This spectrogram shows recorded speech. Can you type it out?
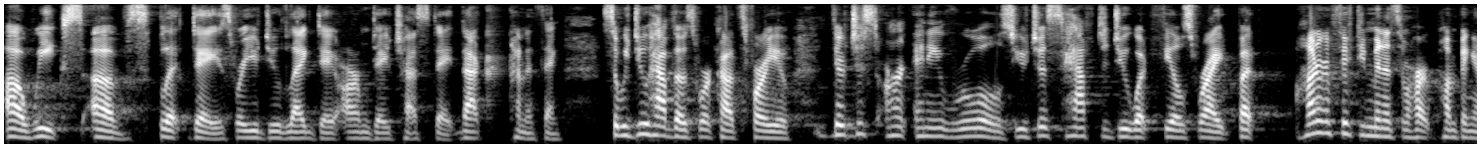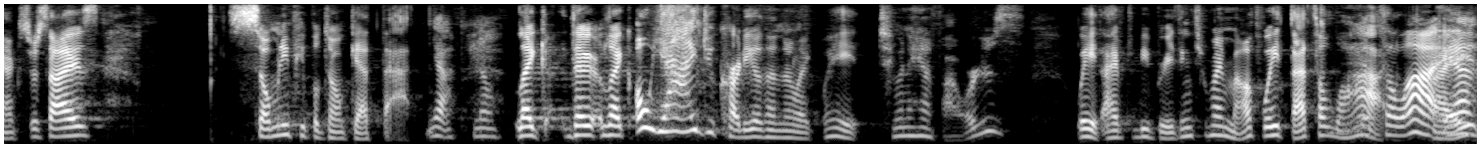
uh, weeks of split days where you do leg day, arm day, chest day, that kind of thing. So we do have those workouts for you. There just aren't any rules. You just have to do what feels right. But 150 minutes of heart pumping exercise, so many people don't get that. Yeah, no. Like they're like, oh yeah, I do cardio. Then they're like, wait, two and a half hours? Wait, I have to be breathing through my mouth. Wait, that's a lot. That's a lot, yeah.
